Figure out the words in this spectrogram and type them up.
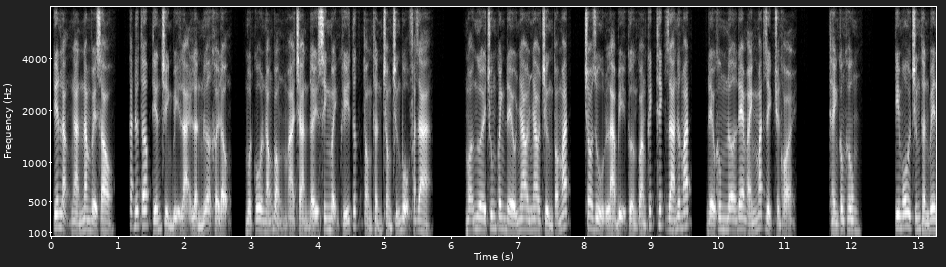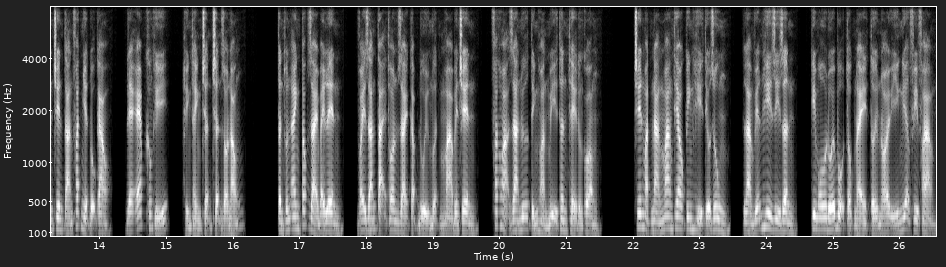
Yên lặng ngàn năm về sau các đứt ấp tiến trình bị lại lần nữa khởi động, một cô nóng bỏng mà tràn đầy sinh mệnh khí tức tổng thần trong trứng bộ phát ra. Mọi người chung quanh đều nhao nhao chừng to mắt, cho dù là bị cường quang kích thích ra nước mắt, đều không nỡ đem ánh mắt dịch chuyển khỏi. Thành công không? Kim ô chứng thần bên trên tán phát nhiệt độ cao, đè ép không khí, hình thành trận trận gió nóng. Tần thuấn anh tóc dài bay lên, váy dán tại thon dài cặp đùi mượt mà bên trên phát họa ra nữ tính hoàn mỹ thân thể đường cong. Trên mặt nàng mang theo kinh hỷ tiêu dung, làm viễn hy di dân, kim ô đối bộ tộc này tới nói ý nghĩa phi phạm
